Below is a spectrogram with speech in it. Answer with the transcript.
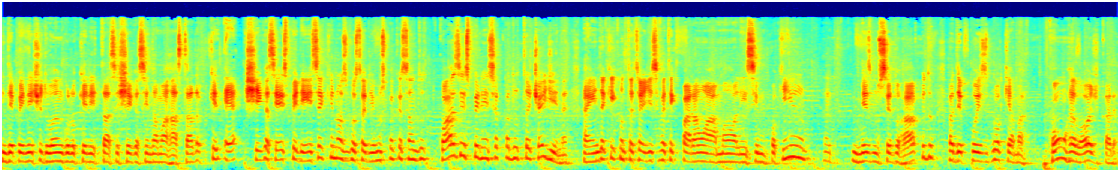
independente do ângulo que ele tá, você chega assim, dá uma arrastada, porque é, chega a ser a experiência que nós gostaríamos com a questão do. quase a experiência com a do Touch ID, né? Ainda que com o Touch ID você vai ter que parar uma mão ali em cima um pouquinho, né, mesmo sendo rápido, para depois desbloquear. Mas com o relógio, cara,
